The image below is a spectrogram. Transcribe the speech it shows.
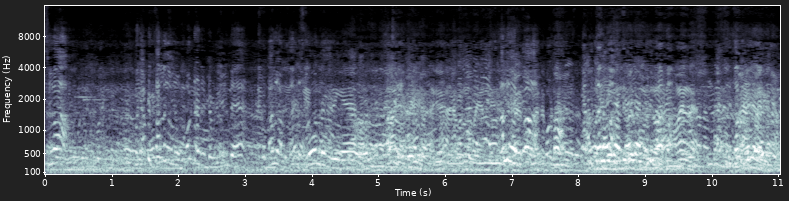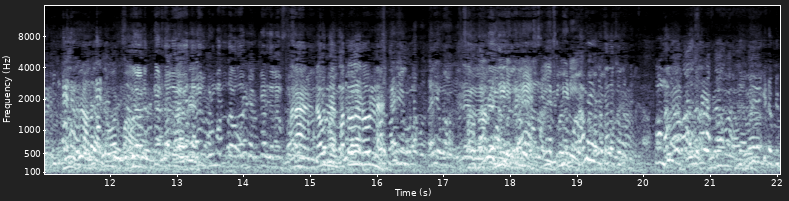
சிவா கொஞ்சம் அப்படி தள்ளுங்க போட்டோ தள்ளு. அப்பா அண்ணா டவுன் மற்றவெல்லாம் டவுன் கிட்ட அப்படி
